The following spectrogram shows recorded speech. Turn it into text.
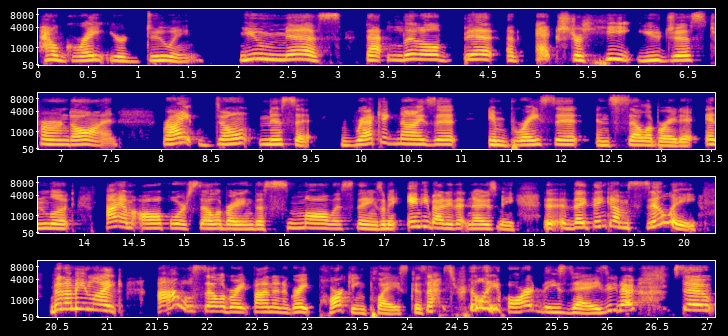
how great you're doing. You miss that little bit of extra heat you just turned on, right? Don't miss it. Recognize it embrace it and celebrate it. And look, I am all for celebrating the smallest things. I mean, anybody that knows me, uh, they think I'm silly, but I mean, like, I will celebrate finding a great parking place because that's really hard these days, you know? So,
